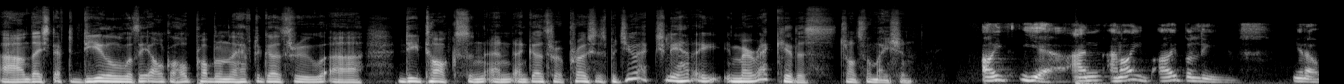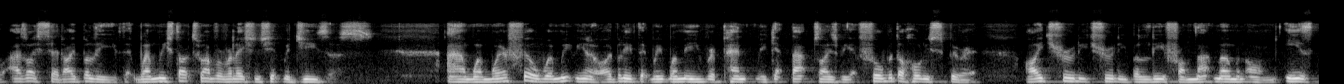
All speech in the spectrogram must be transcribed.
um, they still have to deal with the alcohol problem. They have to go through uh, detox and, and, and go through a process. But you actually had a miraculous transformation. I yeah, and and I I believe, you know, as I said, I believe that when we start to have a relationship with Jesus, and when we're filled, when we, you know, I believe that we, when we repent, we get baptized, we get filled with the Holy Spirit. I truly, truly believe from that moment on is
